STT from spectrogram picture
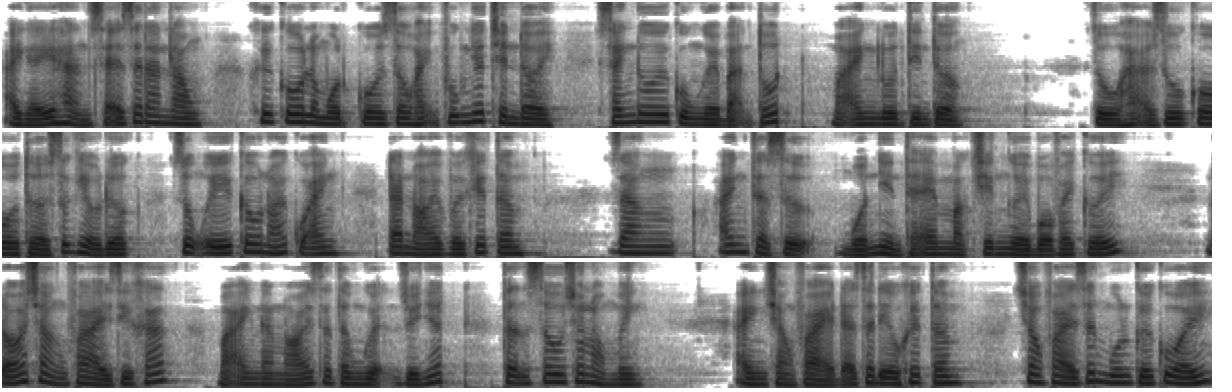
Anh ấy hẳn sẽ rất an lòng khi cô là một cô dâu hạnh phúc nhất trên đời, sánh đôi cùng người bạn tốt mà anh luôn tin tưởng. Dù Hạ Du cô thừa sức hiểu được dụng ý câu nói của anh, đã nói với Khiết Tâm rằng anh thật sự muốn nhìn thấy em mặc trên người bộ váy cưới. Đó chẳng phải gì khác mà anh đang nói ra tâm nguyện duy nhất tận sâu trong lòng mình. Anh chẳng phải đã rất yêu Khiết Tâm, chẳng phải rất muốn cưới cô ấy,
